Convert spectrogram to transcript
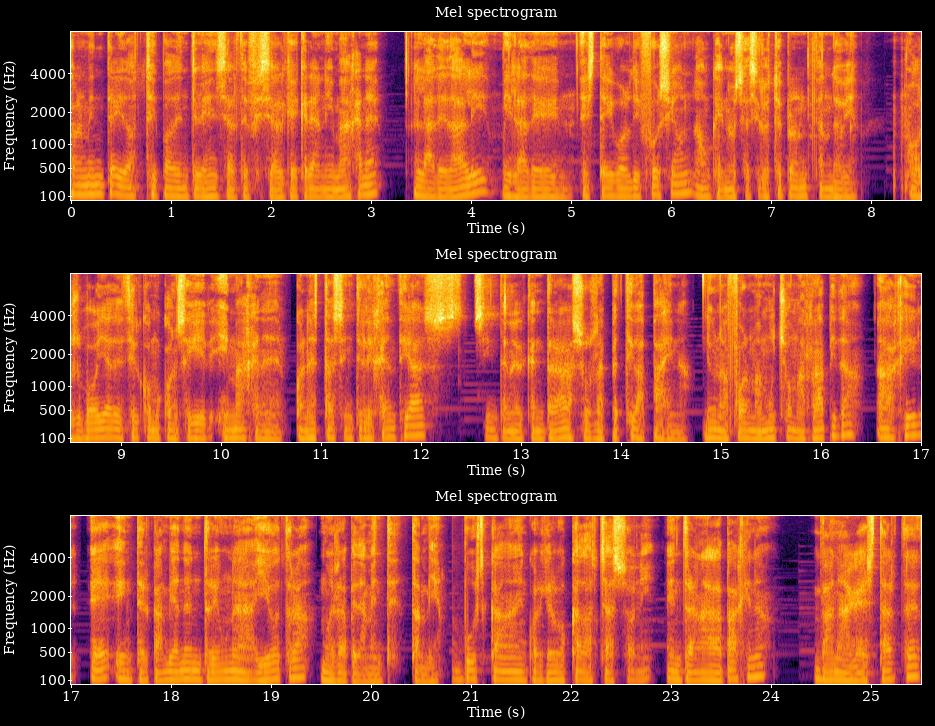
Actualmente hay dos tipos de inteligencia artificial que crean imágenes, la de DALI y la de Stable Diffusion, aunque no sé si lo estoy pronunciando bien. Os voy a decir cómo conseguir imágenes con estas inteligencias sin tener que entrar a sus respectivas páginas, de una forma mucho más rápida, ágil e intercambiando entre una y otra muy rápidamente también. Buscan en cualquier buscador chat Sony, entran a la página, van a Get Started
